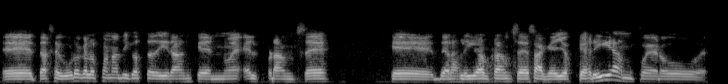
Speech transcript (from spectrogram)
Eh, te aseguro que los fanáticos te dirán que no es el francés que de las ligas francesas que ellos querían, pero es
